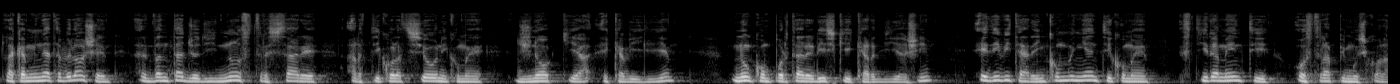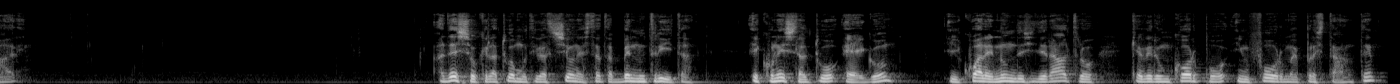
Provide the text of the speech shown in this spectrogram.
la camminata veloce ha il vantaggio di non stressare articolazioni come ginocchia e caviglie, non comportare rischi cardiaci ed evitare inconvenienti come stiramenti o strappi muscolari. Adesso che la tua motivazione è stata ben nutrita e connessa al tuo ego, il quale non desidera altro che avere un corpo in forma e prestante,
